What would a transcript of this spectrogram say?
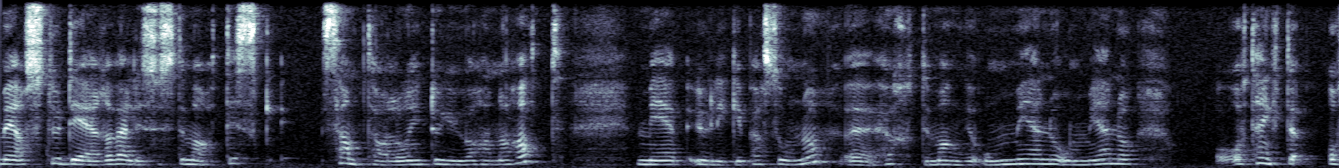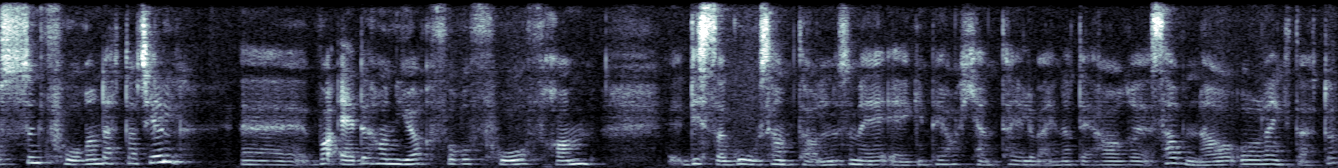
med å studere veldig systematisk samtaler og intervjuer han har hatt med ulike personer. Eh, hørte mange om igjen og om igjen. Og, og tenkte åssen får han dette til? Eh, hva er det han gjør for å få fram disse gode samtalene som jeg egentlig har kjent hele veien at jeg har savna og lengta etter?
